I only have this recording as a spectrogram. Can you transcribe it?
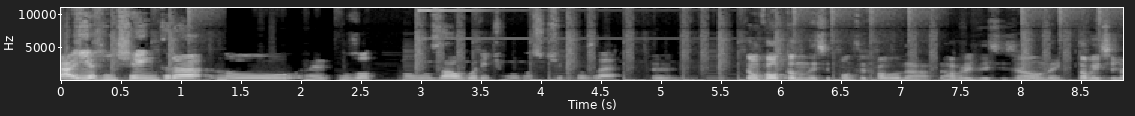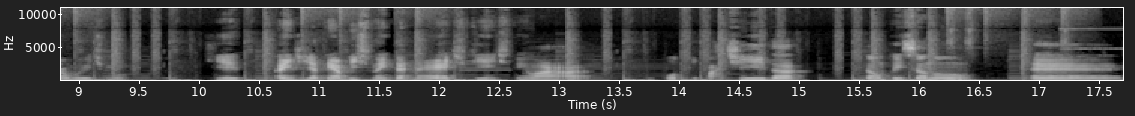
aí a gente entra no, nos, nos algoritmos, nos tipos, né? É. Então, voltando nesse ponto que você falou da, da árvore de decisão, né? Que talvez seja um algoritmo que a gente já tenha visto na internet, que a gente tem lá um ponto de partida. Então, pensando é,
